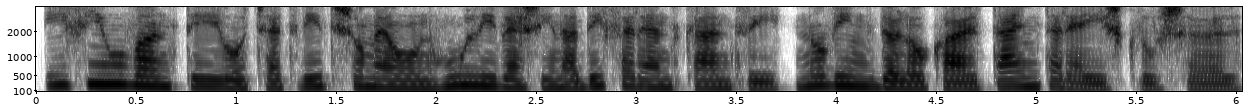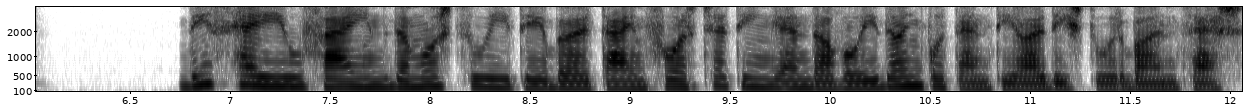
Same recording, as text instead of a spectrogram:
If you want to chat with someone who lives in a different country, knowing the local time tere is crucial. This how you find the most suitable time for chatting and avoid potential disturbances.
